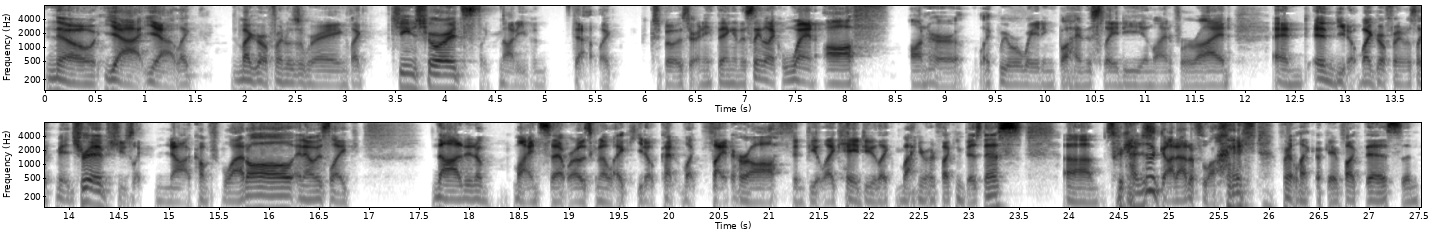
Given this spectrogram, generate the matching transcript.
No, yeah, yeah. Like my girlfriend was wearing like jean shorts, like not even that like exposed or anything. And this lady like went off on her. Like we were waiting behind this lady in line for a ride. And and you know, my girlfriend was like mid trip. She was like not comfortable at all. And I was like not in a mindset where I was gonna like, you know, kind of like fight her off and be like, hey dude, like mind your own fucking business. Um so we kind of just got out of line. we're like, okay, fuck this. And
